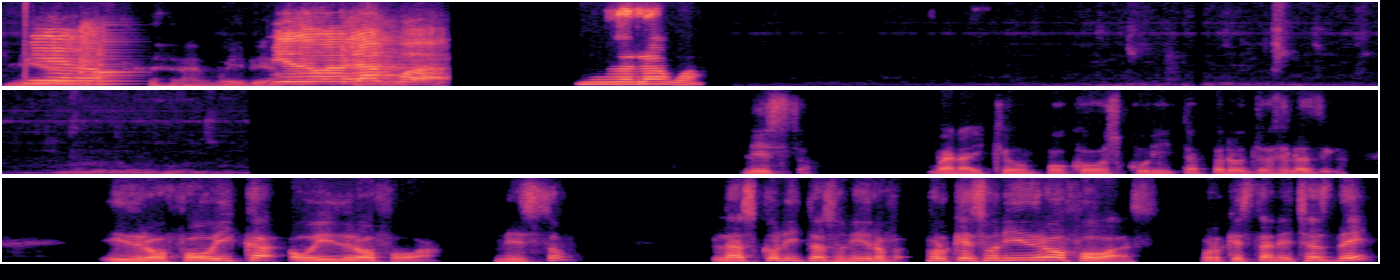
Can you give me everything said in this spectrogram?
Miedo. Muy bien. Miedo al agua. Miedo al agua. Listo. Bueno, ahí quedó un poco oscurita, pero yo se las digo. Hidrofóbica o hidrófoba. ¿Listo? Las colitas son hidrófobas. ¿Por qué son hidrófobas? Porque están hechas de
